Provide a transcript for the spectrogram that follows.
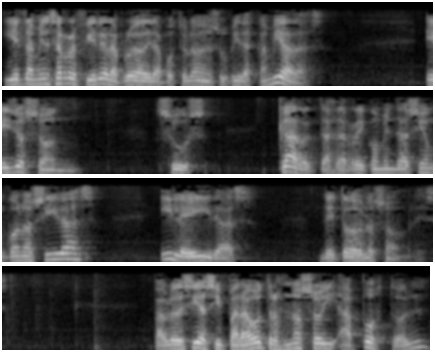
Y él también se refiere a la prueba del apostolado en sus vidas cambiadas. Ellos son sus cartas de recomendación conocidas y leídas de todos los hombres. Pablo decía, si para otros no soy apóstol,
